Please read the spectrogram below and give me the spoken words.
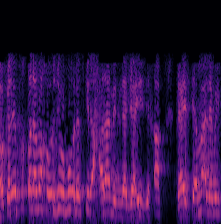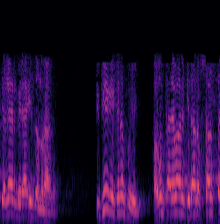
او کله په خپل مخ ورځي او بو ورځ کې د حرام دي ناجایز دي ښه دا استعمال ملک غیر بلا اذن راغی چې پیږي کنه پیږي او طالبانو کې دا نقصان څه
